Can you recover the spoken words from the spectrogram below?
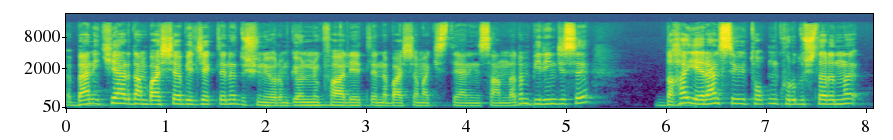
Ben iki yerden başlayabileceklerini düşünüyorum gönüllülük faaliyetlerine başlamak isteyen insanların. Birincisi daha yerel sivil toplum kuruluşlarını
